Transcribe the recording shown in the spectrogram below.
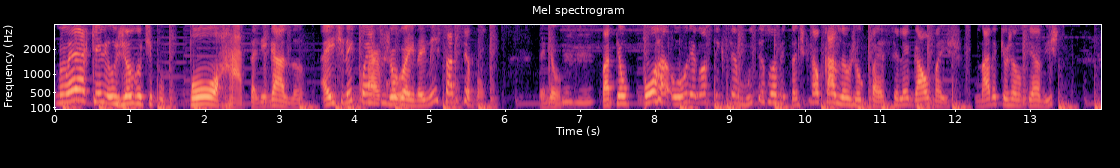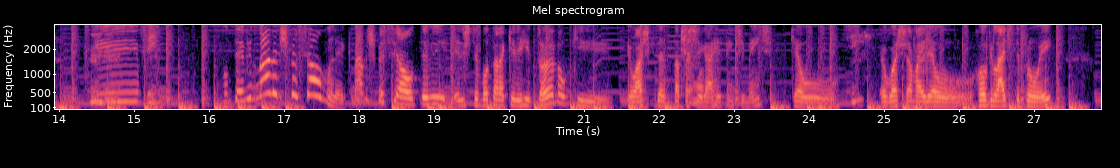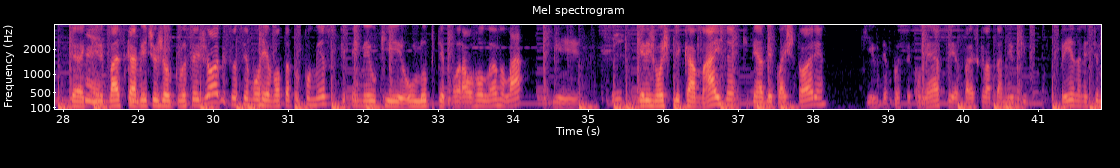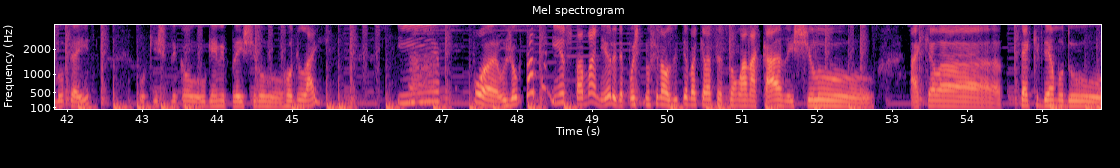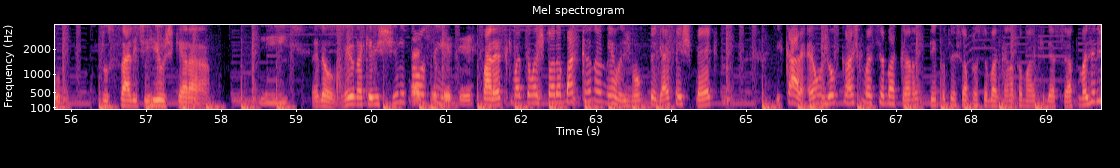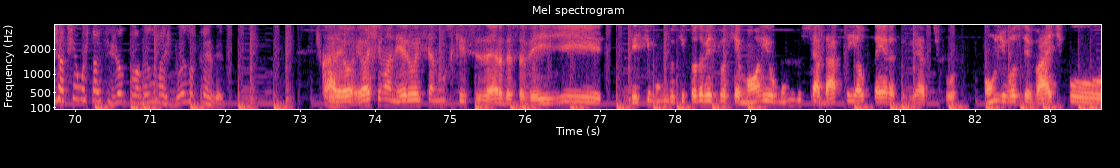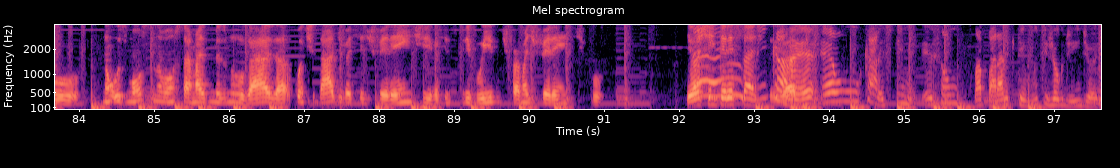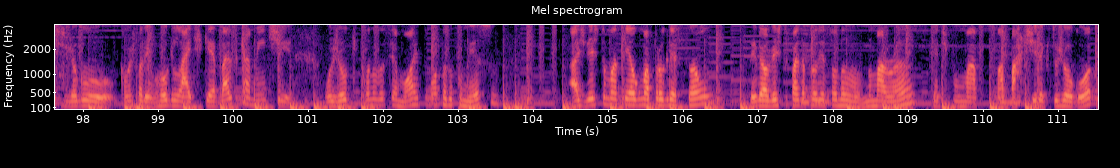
não é aquele o jogo tipo, porra, tá ligado? A gente nem conhece o jogo ainda e nem sabe se é bom. Entendeu? Uhum. Pra ter o porra, o negócio tem que ser muito exorbitante, que não é o caso, é o jogo parece ser legal, mas nada que eu já não tenha visto. Uhum. E Sim. Não teve nada de especial, moleque. Nada especial. Teve, eles te botaram aquele Returnal, que eu acho que deve estar para chegar recentemente, que é o. Sim. Eu gosto de chamar ele é o Roguelite Triple A. Que é, é. basicamente o jogo que você joga, se você morrer, volta pro começo, porque tem meio que um loop temporal rolando lá, que, que eles vão explicar mais, né? Que tem a ver com a história. Que depois você começa e parece que ela tá meio que presa nesse loop aí. O que explica o, o gameplay estilo roguelike. E, ah. pô, o jogo tá bonito, tá maneiro. E depois no finalzinho teve aquela sessão lá na casa, estilo aquela tech demo do, do Silent Hills, que era. Sim. Entendeu? Meio naquele estilo, então assim, parece que vai ter uma história bacana mesmo. Eles vão pegar esse aspecto. E, cara, é um jogo que eu acho que vai ser bacana. Tem potencial para ser bacana, tomara que dê certo. Mas ele já tinha mostrado esse jogo pelo menos umas duas ou três vezes. Tipo, Cara, eu, eu achei maneiro esse anúncio que eles fizeram dessa vez de desse mundo que toda vez que você morre, o mundo se adapta e altera, tá ligado? Tipo, onde você vai, tipo, não, os monstros não vão estar mais no mesmo lugar, a quantidade vai ser diferente, vai ser distribuído de forma diferente, tipo. Eu é, achei interessante. Sim, tá cara, é, é, um. Cara, isso, tem, isso é uma parada que tem muito em jogo de indie hoje. Jogo, como eu falei, um roguelite, que é basicamente um jogo que quando você morre, tu volta do começo. Às vezes tu mantém alguma progressão, entendeu? Às vezes tu faz a progressão no, numa run, que é tipo uma, uma partida que tu jogou.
